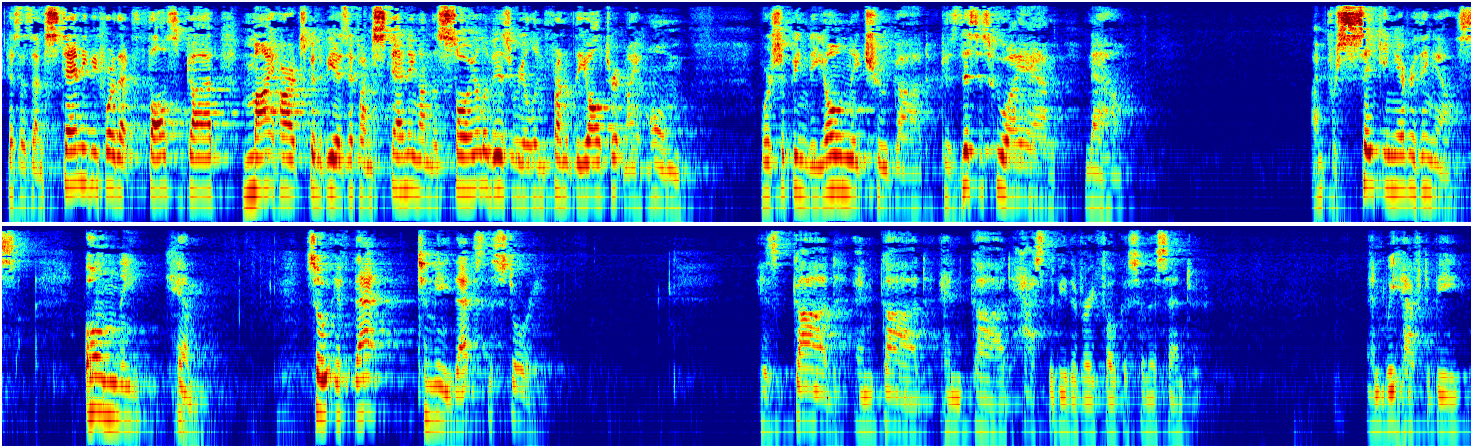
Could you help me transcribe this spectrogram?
Because as I'm standing before that false God, my heart's going to be as if I'm standing on the soil of Israel in front of the altar at my home, worshiping the only true God, because this is who I am now. I'm forsaking everything else. Only Him. So if that, to me, that's the story is God and God and God has to be the very focus in the center. And we have to be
